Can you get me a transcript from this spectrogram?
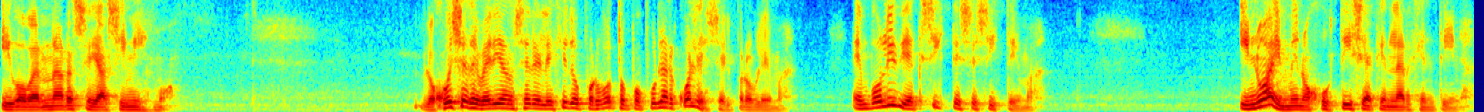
y gobernarse a sí mismo. Los jueces deberían ser elegidos por voto popular. ¿Cuál es el problema? En Bolivia existe ese sistema. Y no hay menos justicia que en la Argentina.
